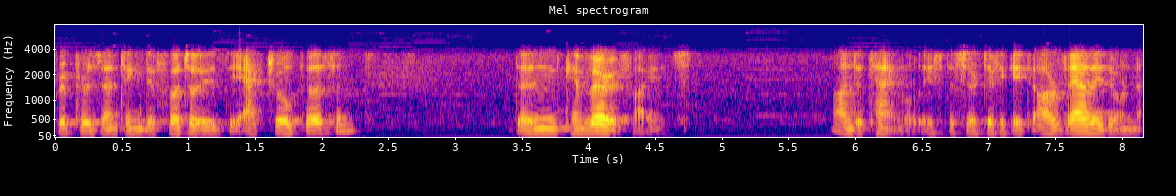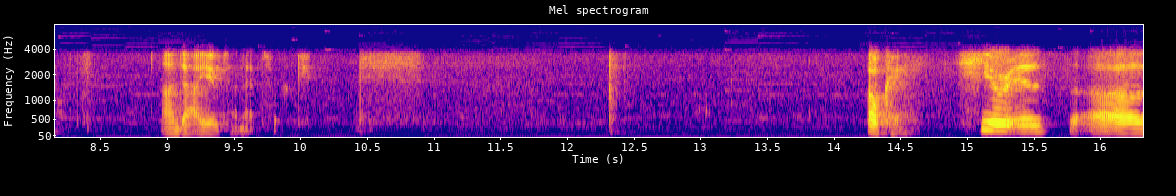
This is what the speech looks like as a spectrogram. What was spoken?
representing the photo is the actual person, then can verify it on the Tangle if the certificates are valid or not on the IOTA network. Okay, here is uh,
